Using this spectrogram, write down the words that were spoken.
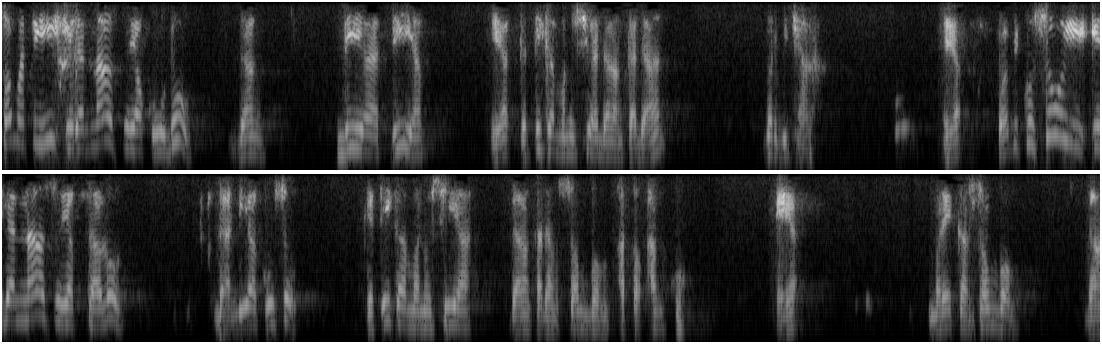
somati idan nasu yakudu. Dan dia diam ya ketika manusia dalam keadaan berbicara. Ya. Wabi kusui idan nasu yaktalun. Dan dia kusuk ketika manusia dalam keadaan sombong atau angkuh. Ya. Mereka sombong dan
